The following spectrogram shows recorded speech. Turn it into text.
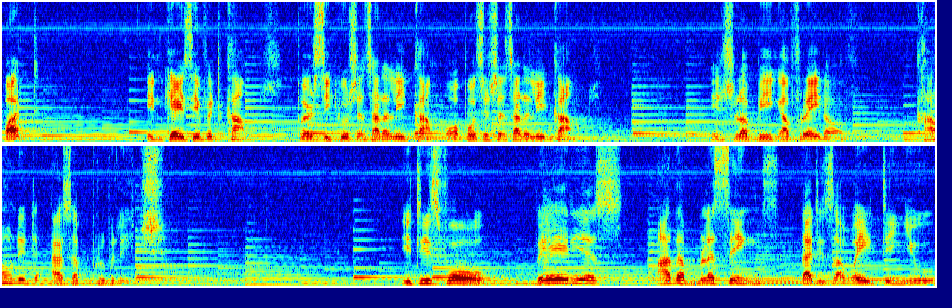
But in case if it comes, persecution suddenly comes, opposition suddenly comes, instead of being afraid of, count it as a privilege. It is for various other blessings that is awaiting you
